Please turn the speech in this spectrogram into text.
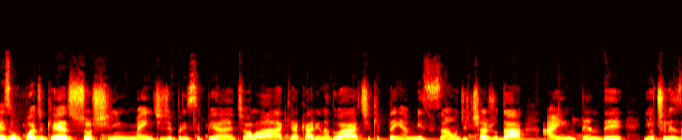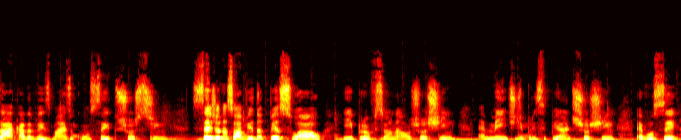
mais um podcast Xoxim Mente de Principiante. Olá, aqui é a Karina Duarte, que tem a missão de te ajudar a entender e utilizar cada vez mais o conceito Xoxim, seja na sua vida pessoal e profissional. Xoxim é mente de principiante, Xoxim é você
